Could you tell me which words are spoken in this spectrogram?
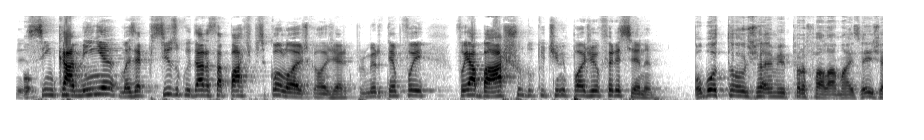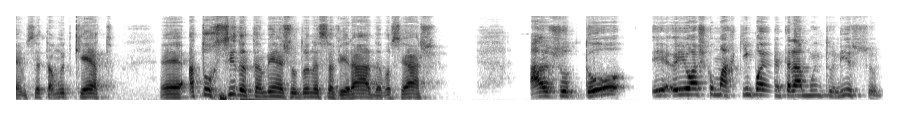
é. se encaminha, mas é preciso cuidar dessa parte psicológica, Rogério. O primeiro tempo foi, foi abaixo do que o time pode oferecer, né? Vou botar o Jaime para falar mais aí, Jaime. Você está muito quieto. É, a torcida também ajudou nessa virada, você acha? Ajudou eu acho que o Marquinhos pode entrar muito nisso,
